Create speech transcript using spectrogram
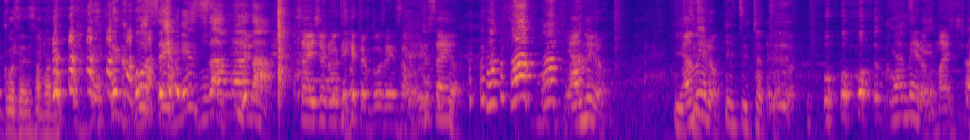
う御前様だ。五千円様だ。最初のデート午前さんうるさいよ。やめろやめろ。火つ いちゃってやめろマジで。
